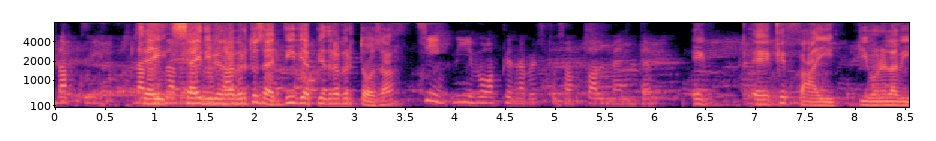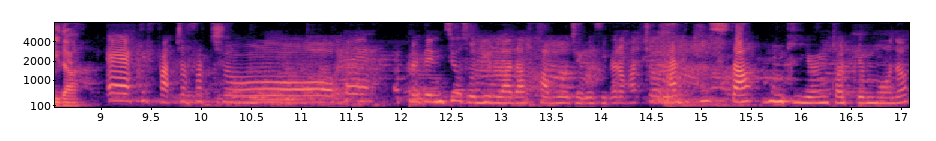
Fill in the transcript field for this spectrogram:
da qui. da Sei, sei di Pietrapertosa e vivi a Pietrapertosa? Sì, vivo a Pietrapertosa attualmente. E, e che fai, tipo, nella vita? Eh, che faccio? Faccio... Eh, è pretenzioso dirlo ad alta voce così, però faccio l'artista anch'io in qualche modo.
